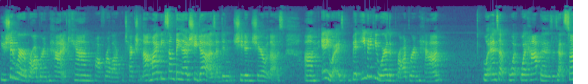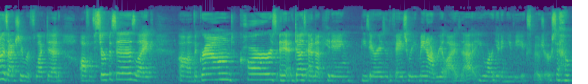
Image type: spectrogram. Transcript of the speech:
You should wear a broad brim hat. It can offer a lot of protection. That might be something that she does. I didn't, she didn't share with us. Um, anyways, but even if you wear the broad brimmed hat, what ends up, what, what happens is that sun is actually reflected off of surfaces like uh, the ground, cars, and it does end up hitting these areas of the face where you may not realize that you are getting UV exposure. So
